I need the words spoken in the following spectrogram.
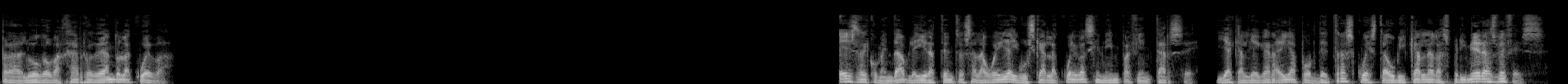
para luego bajar rodeando la cueva. Es recomendable ir atentos a la huella y buscar la cueva sin impacientarse, ya que al llegar a ella por detrás cuesta ubicarla las primeras veces.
